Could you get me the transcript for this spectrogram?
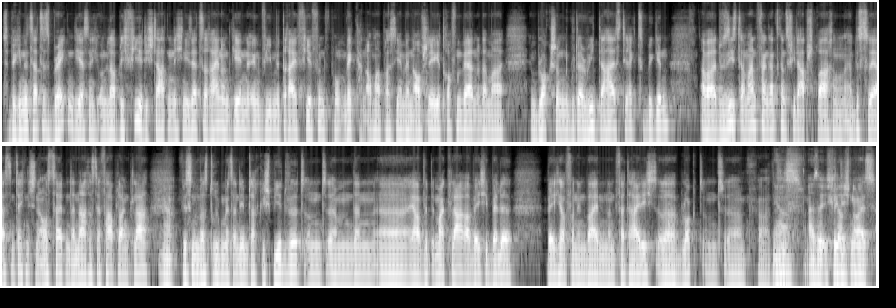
zu Beginn des Satzes breaken die jetzt nicht unglaublich viel. Die starten nicht in die Sätze rein und gehen irgendwie mit drei, vier, fünf Punkten weg. Kann auch mal passieren, wenn Aufschläge getroffen werden oder mal im Block schon ein guter Read da ist, direkt zu Beginn. Aber du siehst am Anfang ganz, ganz viele Absprachen äh, bis zur ersten technischen Auszeit und danach ist der Fahrplan klar. Ja. Wissen, was drüben jetzt an dem Tag gespielt wird und ähm, dann äh, ja, wird immer klarer, welche Bälle welcher von den beiden dann verteidigt oder blockt und äh, ja, das Ja, ist also ich richtig glaub- Neues.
